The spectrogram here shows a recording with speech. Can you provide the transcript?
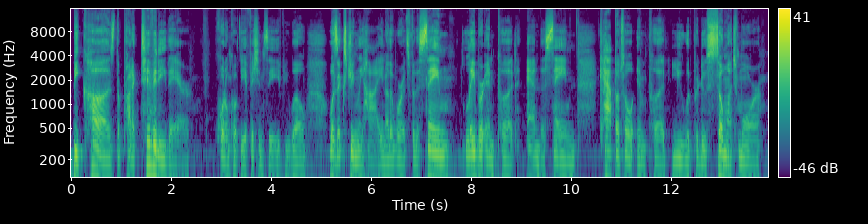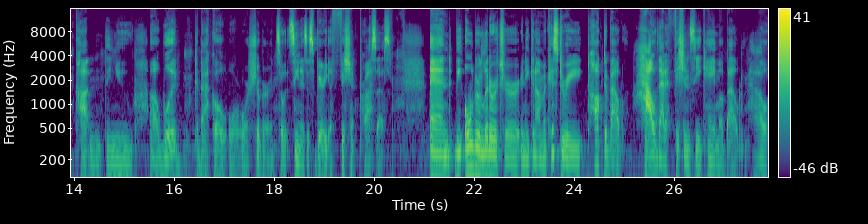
because the productivity there, quote unquote, the efficiency, if you will, was extremely high. In other words, for the same labor input and the same capital input, you would produce so much more cotton than you uh, would tobacco or, or sugar. And so it's seen as this very efficient process. And the older literature in economic history talked about how that efficiency came about, how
